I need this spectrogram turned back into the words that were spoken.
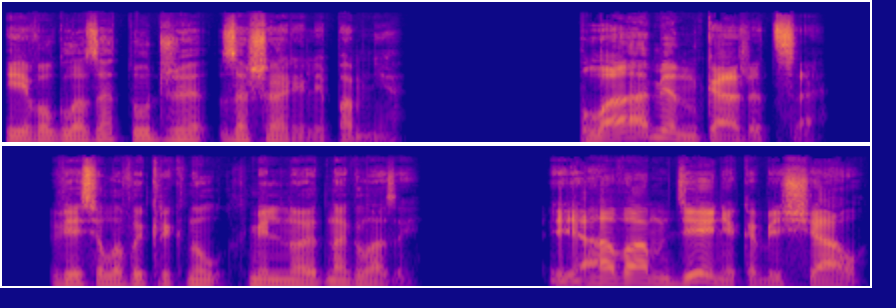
и его глаза тут же зашарили по мне. «Пламен, кажется!» — весело выкрикнул хмельной одноглазый. «Я вам денег обещал,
